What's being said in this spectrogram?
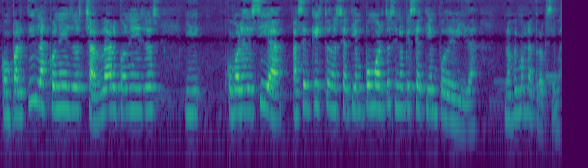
compartirlas con ellos, charlar con ellos y, como les decía, hacer que esto no sea tiempo muerto, sino que sea tiempo de vida. Nos vemos la próxima.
